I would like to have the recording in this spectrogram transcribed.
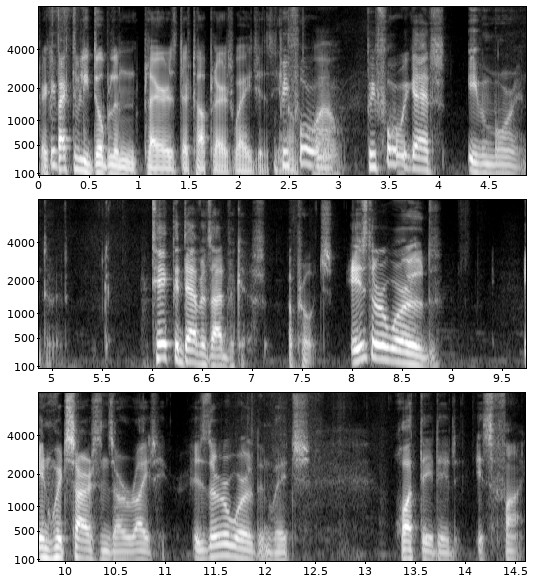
they're effectively doubling players, their top players' wages. You know? before Wow. before we get even more into it, take the devil's advocate approach. Is there a world in which Saracens are right here? Is there a world in which what they did is fine?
